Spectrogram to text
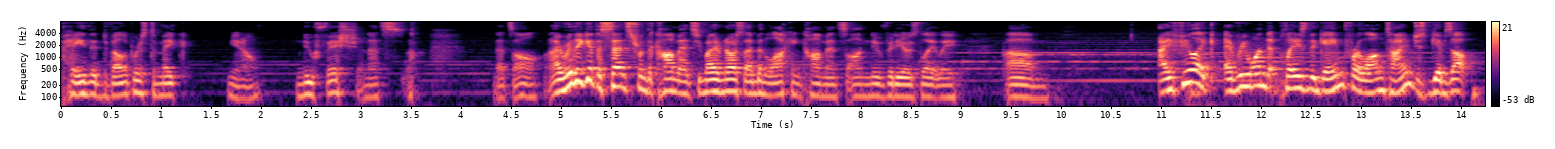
pay the developers to make, you know, new fish, and that's That's all. I really get the sense from the comments, you might have noticed I've been locking comments on new videos lately. Um, I feel like everyone that plays the game for a long time just gives up.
